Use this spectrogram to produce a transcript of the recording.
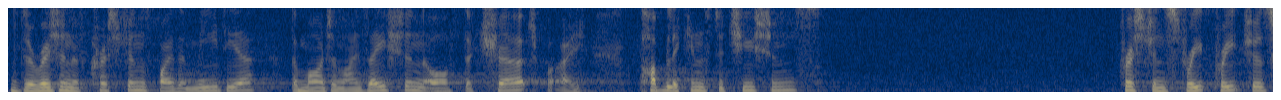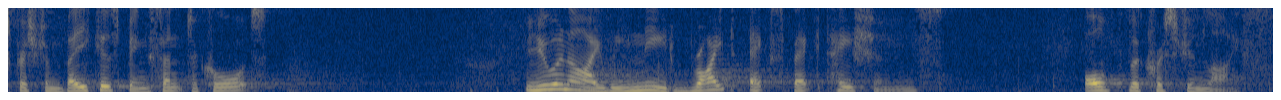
the derision of Christians by the media, the marginalization of the church by public institutions, Christian street preachers, Christian bakers being sent to court. You and I, we need right expectations of the Christian life.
